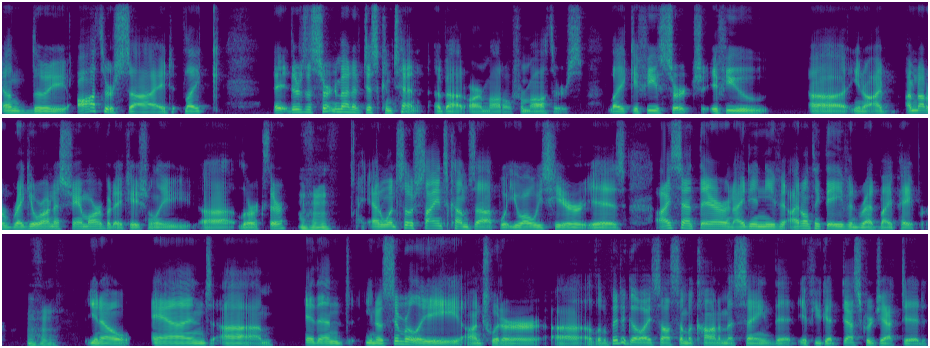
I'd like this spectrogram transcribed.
on the author side, like eh, there's a certain amount of discontent about our model from authors. Like if you search, if you uh, you know, I, I'm not a regular on SJMR, but I occasionally uh, lurk there. Mm-hmm. And when social science comes up, what you always hear is, "I sent there, and I didn't even. I don't think they even read my paper." Mm-hmm. You know, and um, and then you know similarly on Twitter uh, a little bit ago, I saw some economists saying that if you get desk rejected,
